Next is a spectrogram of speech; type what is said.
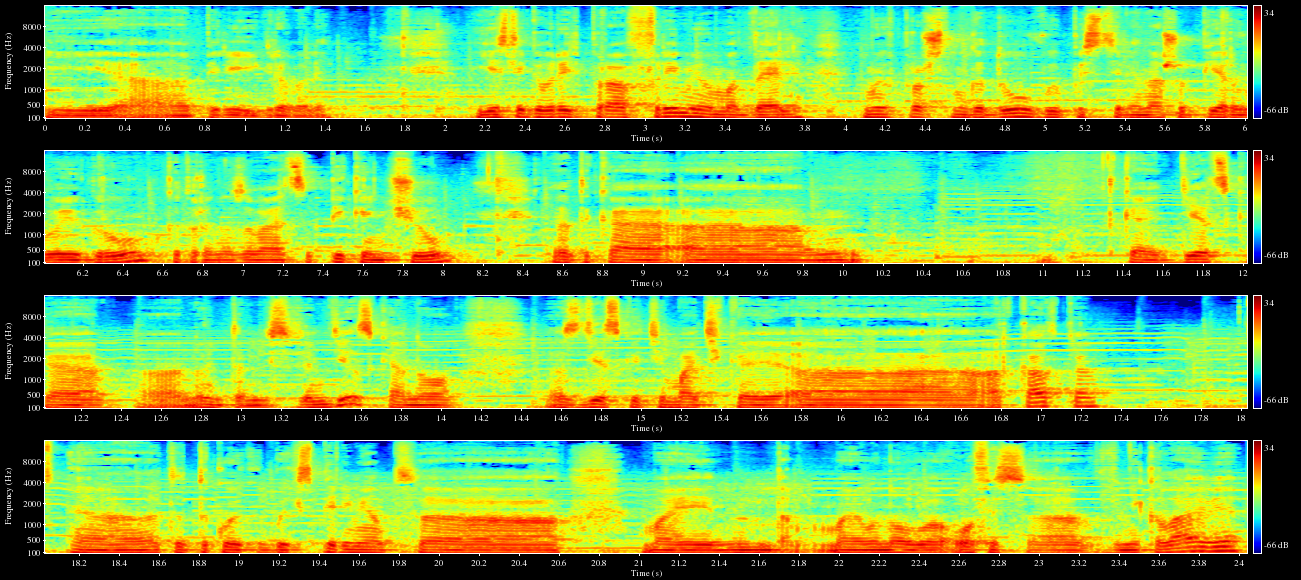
и э, переигрывали. Если говорить про фримиум модель, мы в прошлом году выпустили нашу первую игру, которая называется Pick. Это такая э, такая детская, э, ну там не совсем детская, но с детской тематикой э, аркадка. Э, это такой как бы эксперимент моей, там, моего нового офиса в Николаеве.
